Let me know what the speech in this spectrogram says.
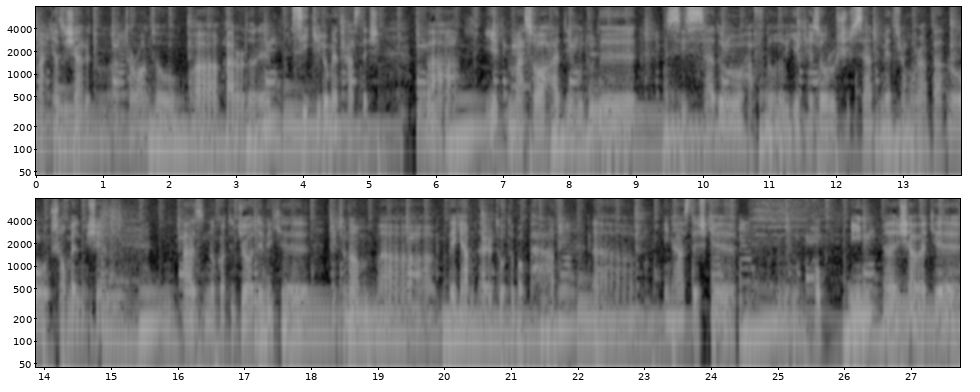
مرکز شهر تورانتو قرار داره سی کیلومتر هستش. و یک مساحتی حدود 371600 متر مربع رو شامل میشه. از نکات جالبی که می‌تونم بگم در ارتباط با پف این هستش که خب این شبکه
